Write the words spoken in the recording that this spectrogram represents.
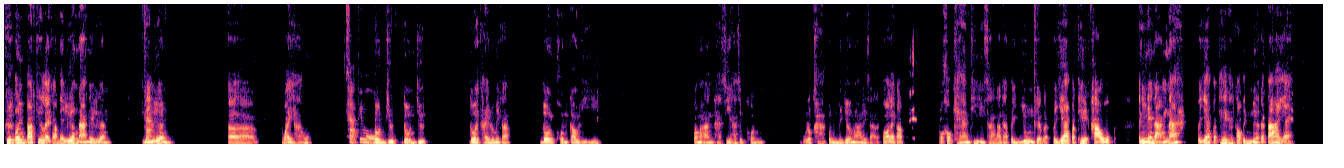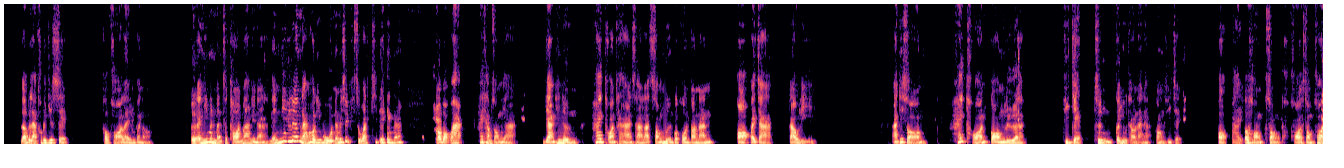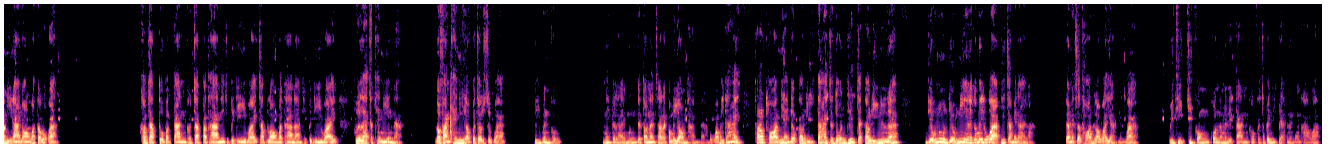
คือโอลิมปัสคืออะไรครับ ในเรื่องนะในเรื่อง ในเรื่อง เอ่อไวท์เฮาส์ค่ะ พี่หมูโดนยึดโดนยึด โดยใครรู้ไหมครับ โดยคนเกาหลี ประมาณห้าสี่ห้าสิบคนโอ้โหแล้วฆ่าคนไปเยอะมากในสหรัฐเพราะอะไรครับ เพราะเขาแค้นที่สหรัฐอะไปยุ่งเกี่ยวกับไปแยกประเทศเขา อันนี้ในหนังนะ ไปแยกประเทศให้เขาเป็นเหนือกับใต้ไง แล้วเวลาเขาไปยึดเสร็จเขาขออะไรรู้ป่ะน้องเออ อันนี้มันมันสะท้อนมากเลยนะในนี่เรื่องหนังฮอลลีวูดนะไม่ใช่พิสวัสด์คิดเองนะค่ะเขาบอกว่าให้ทำสองอย่าง อย่างที่หนึ่งให้ถอนทหารสหรัฐสองหมื่นกว่าคนตอนนั้น ออกไปจากเกาหลี อันที่สองให้ถอนกองเรือที่เจ็ดซึ่งก็อยู่แถวนั้นอะกองเรือที่เจ็ด ออกไป ก็สองสองขอสองข้อนี้นะน้องว่าตลกว่าเขาจับตัวประกันเขาจับประธานาธิบดีไว้ จับรองประธานาธิบดีไว้ เพื่อแลกกับแค่นี้เองนะเราฟังแค่นี้เราก็จะรู้สึกว่าเฮ้ยมันก็ไม่เป็นไรมึง แต่ตอนนั้นสหรัฐก็ไม่ยอมทำนะบอกว่าไม่ได้ ถ้าเราถอนเนี่ยเดี๋ยวเกาหลีใต้จะโดนยึดจากเกาหลีเหนือ เดี๋ยวนู่นเดี๋ยวนี่อะไรก็ไม่รู้อะพี่จำไม่ได้ละแต่มันสะท้อนเราว่าอย่างหนึ่งว่า วิธีคิดของคนอเมริกันเขาก็จะเป็นอีกแบบหนึ่งของเขาว่า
